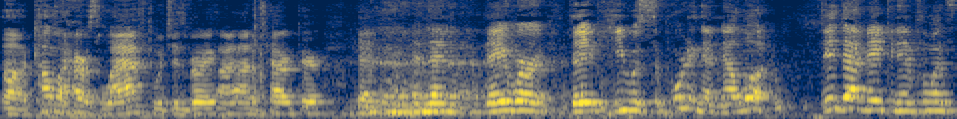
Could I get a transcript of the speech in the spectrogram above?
Uh, Kamala Harris laughed, which is very out of character. Okay? and then they were they he was supporting them. Now look, Did that make an influence?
